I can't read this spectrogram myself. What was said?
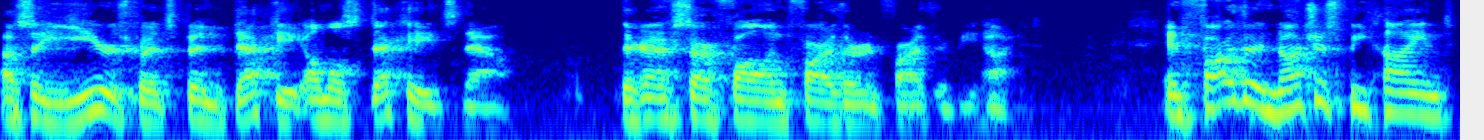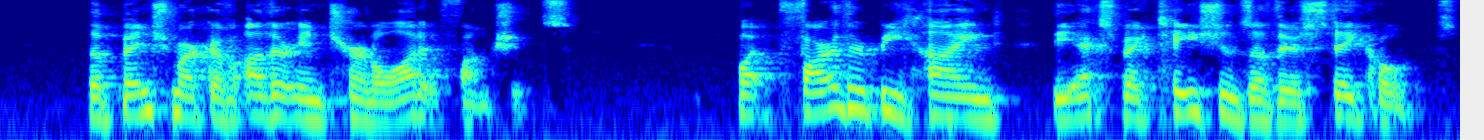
I'll say years, but it's been decade, almost decades now, they're going to start falling farther and farther behind. And farther, not just behind the benchmark of other internal audit functions, but farther behind the expectations of their stakeholders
